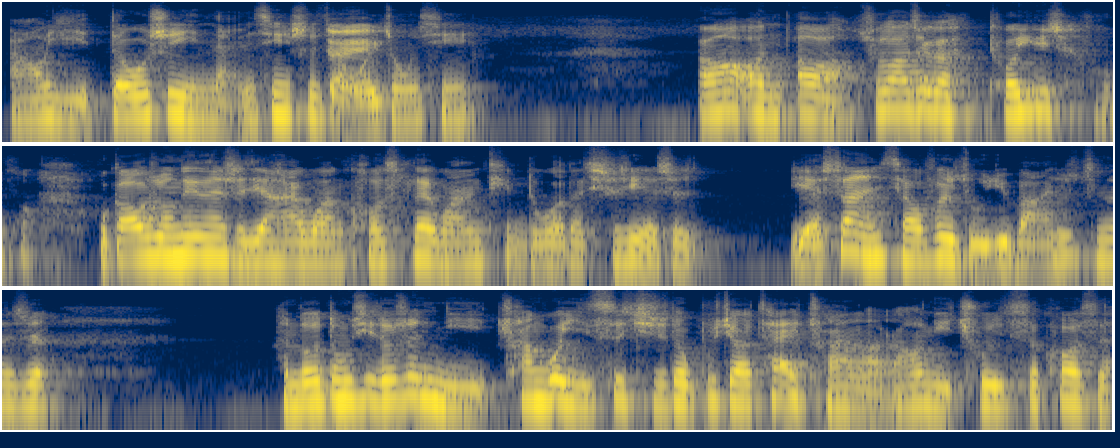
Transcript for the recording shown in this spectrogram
然后以都是以男性视角为中心。然后哦哦，说到这个脱玉成文化，我高中那段时间还玩 cosplay 玩的挺多的，其实也是也算消费主义吧，就真的是很多东西都是你穿过一次，其实都不需要再穿了。然后你出一次 cos，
